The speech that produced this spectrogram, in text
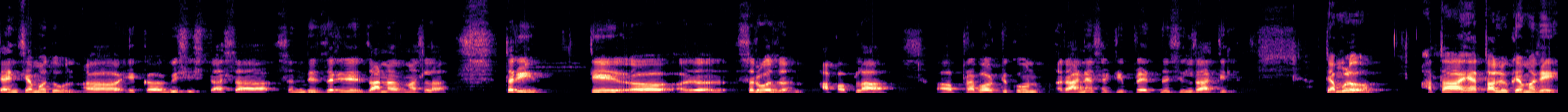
त्यांच्यामधून एक विशिष्ट असा संदेश जरी जाणार नसला तरी ते सर्वजण आपापला प्रभाव टिकून राहण्यासाठी प्रयत्नशील राहतील. त्यामुळं आता ह्या तालुक्यामध्ये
